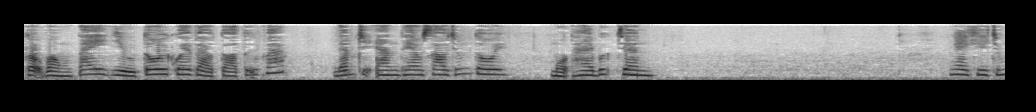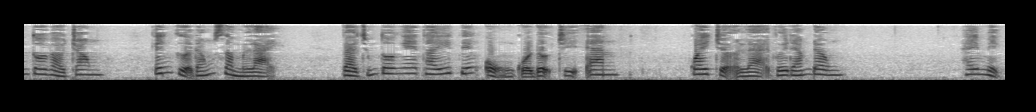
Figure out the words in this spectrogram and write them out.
Cậu vòng tay dìu tôi quay vào tòa tử pháp. Đám chị An theo sau chúng tôi. Một hai bước chân. Ngay khi chúng tôi vào trong Cánh cửa đóng sầm lại Và chúng tôi nghe thấy tiếng ủng của đội trị An Quay trở lại với đám đông. Haymick,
